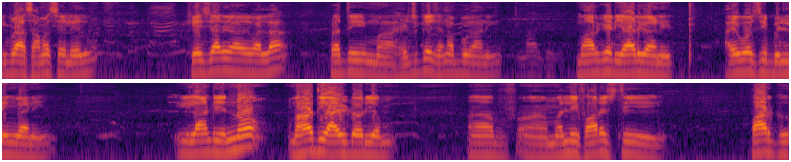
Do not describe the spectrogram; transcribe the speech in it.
ఇప్పుడు ఆ సమస్య లేదు. కేసీఆర్ గారి వల్ల ప్రతి మా ఎడ్యుకేషన్ హబ్ కానీ మార్కెట్ యార్డ్ కానీ ఐఓసి బిల్డింగ్ కానీ ఇలాంటి ఎన్నో మహతి ఆడిటోరియం మళ్ళీ ఫారెస్ట్ పార్కు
